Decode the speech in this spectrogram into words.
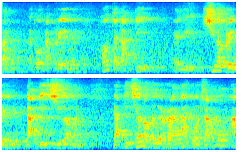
นั้นพวกดับเพลิงอะเขาจะดับที่เชื้อเพลิงดับที่เชื้อมัน ดับที่เชื้อก็คือราคะโทสะโมหะ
